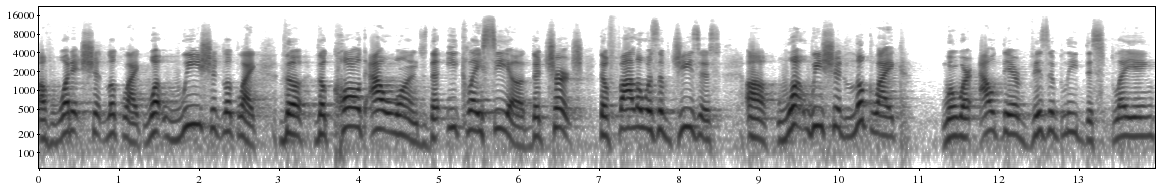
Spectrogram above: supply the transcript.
of what it should look like, what we should look like. The, the called out ones, the ecclesia, the church, the followers of Jesus, uh, what we should look like when we're out there visibly displaying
